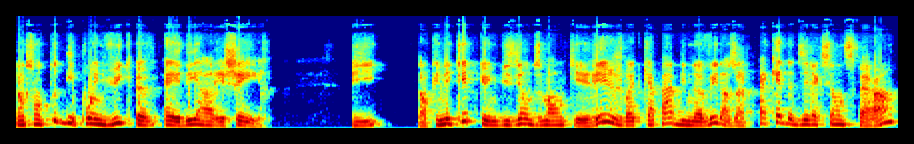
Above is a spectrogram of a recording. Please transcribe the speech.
Donc, ce sont tous des points de vue qui peuvent aider à enrichir. Puis, donc, une équipe qui a une vision du monde qui est riche va être capable d'innover dans un paquet de directions différentes,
